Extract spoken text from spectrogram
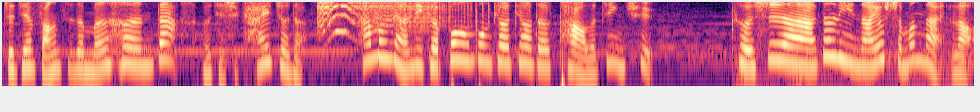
这间房子的门很大，而且是开着的。他们俩立刻蹦蹦跳跳地跑了进去。可是啊，那里哪有什么奶酪？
